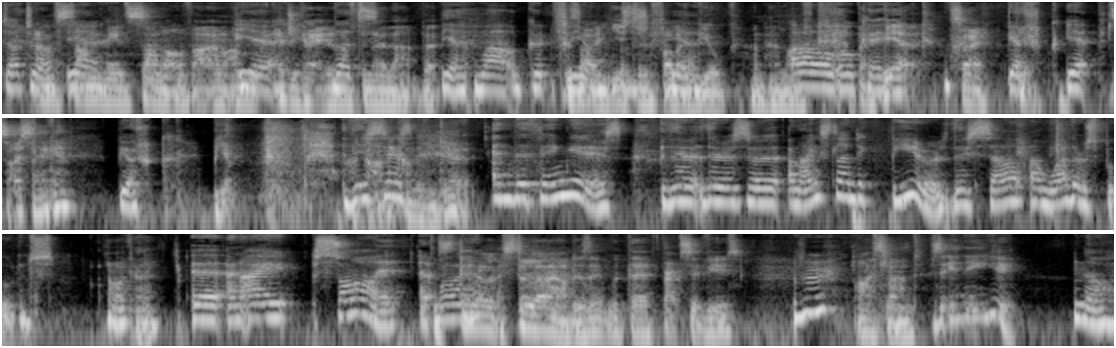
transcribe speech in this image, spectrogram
The daughter and of, son yeah. means son of. I'm, I'm Yeah, educated enough to know that, but Yeah, wow, good for you. because. I used to follow Yeah. Björk and her life. Oh, okay. Björk. Sorry. Björk. Yeah. So I say again. Björk. Björk. This is, can't even do it. and the thing is, there, there's a, an Icelandic beer. They sell uh, Wetherspoons. Oh, okay. uh, and I saw it. At, well, I Still, heard- still allowed, is it, with their Brexit views? Mm-hmm. Iceland. Is it in the EU? no,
